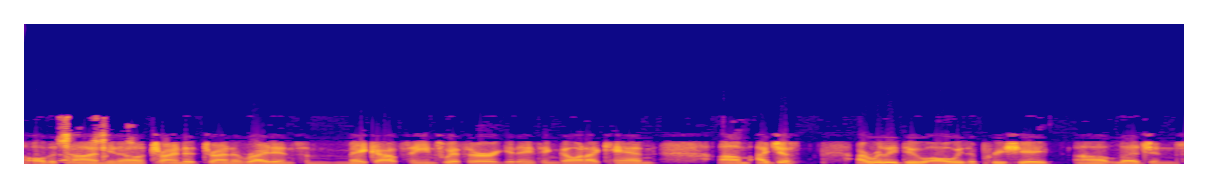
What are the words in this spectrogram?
all the time. You know, trying to trying to write in some makeout scenes with her, get anything going I can. Um, I just, I really do always appreciate uh, legends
